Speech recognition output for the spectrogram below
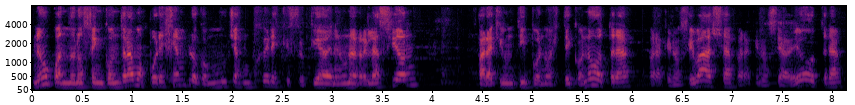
¿no? Cuando nos encontramos, por ejemplo, con muchas mujeres que se quedan en una relación para que un tipo no esté con otra, para que no se vaya, para que no sea de otra,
